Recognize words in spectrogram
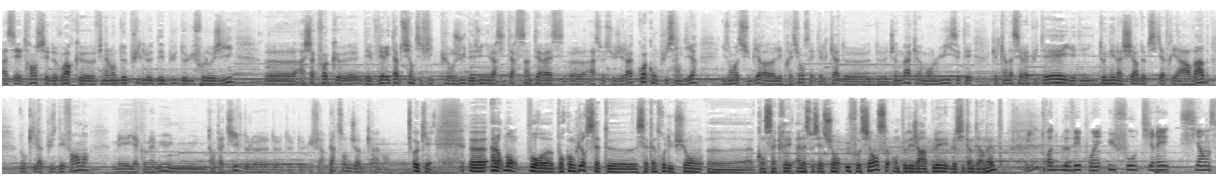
assez étrange, c'est de voir que finalement, depuis le début de l'ufologie, euh, à chaque fois que des véritables scientifiques pur des universitaires s'intéressent euh, à ce sujet-là, quoi qu'on puisse en dire, ils ont à subir euh, les pressions. Ça a été le cas de, John Mack. hein. Lui, c'était quelqu'un d'assez réputé. Il, était, il tenait la chaire de psychiatrie à Harvard, donc il a pu se défendre. Mais il y a quand même eu une, tentative de lui faire perdre son job carrément. Ok. Euh, alors bon, pour euh, pour conclure cette euh, cette introduction consacrée à l'association UFO Science, on peut déjà rappeler le site internet. Oui, www.ufo-science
